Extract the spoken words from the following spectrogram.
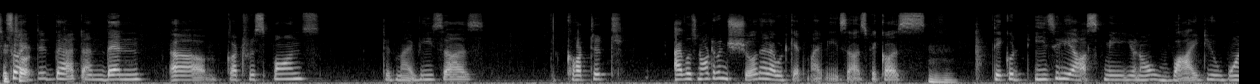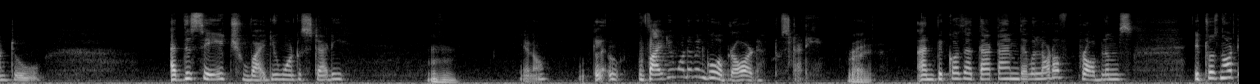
So so I did that and then um, got response, did my visas, got it. I was not even sure that I would get my visas because Mhm. they could easily ask me, you know, why do you want to, at this age, why do you want to study? Mhm. You know, why do you want to even go abroad to study? Right. and because at that time there were a lot of problems it was not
